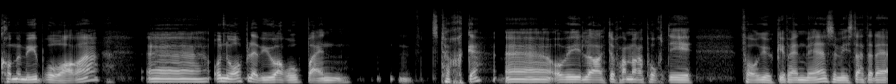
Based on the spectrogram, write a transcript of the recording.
kommer mye bråere. Eh, og nå opplever jo Europa en tørke. Eh, og vi la fram en rapport i forrige uke fra NVE som viste at det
